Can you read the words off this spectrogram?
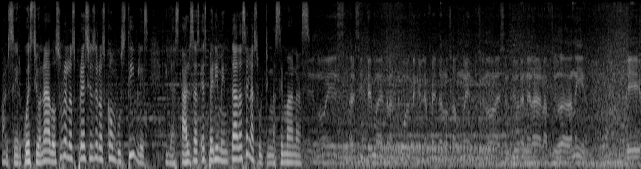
al ser cuestionado sobre los precios de los combustibles y las alzas experimentadas en las últimas semanas. No es al sistema de transporte que le afectan los aumentos, sino al sentido general a la ciudadanía. Eh,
